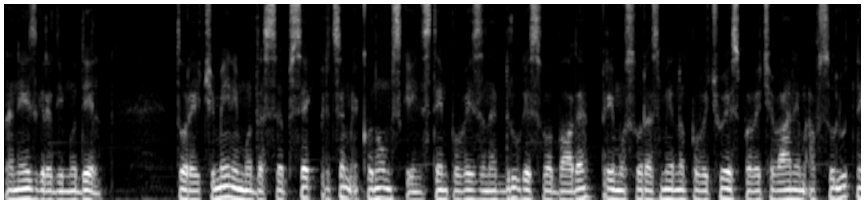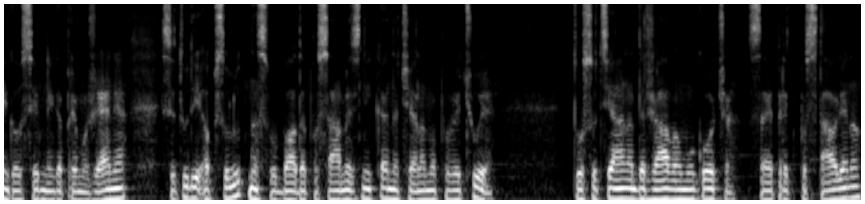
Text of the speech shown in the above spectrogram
na ne zgradi model. Torej, če menimo, da se obseg predvsem ekonomske in s tem povezane druge svobode premo sorazmerno povečuje s povečevanjem absolutnega osebnega premoženja, se tudi absolutna svoboda posameznika načeloma povečuje. To socialna država omogoča, saj je predpostavljeno,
